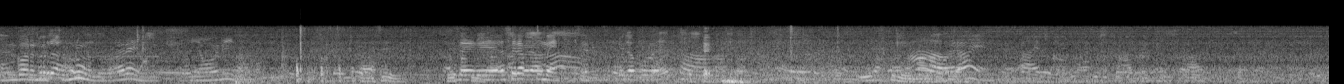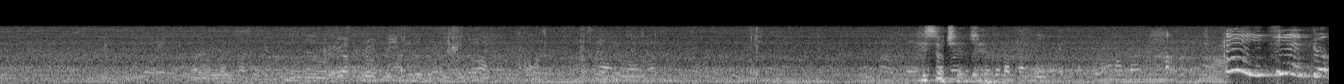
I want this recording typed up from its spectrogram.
Ancora non c'è nudo, la rendi, vogliamo dire. Serie, la serie a fumetti. La poveretta? Eh, Ah, veramente? che succede? Ehi, zitto!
